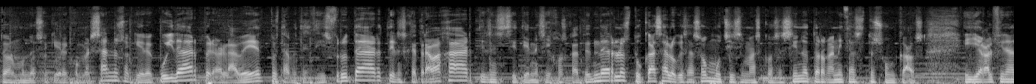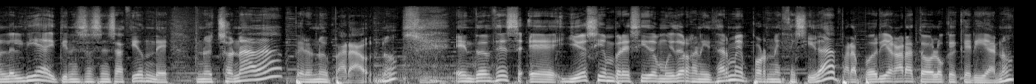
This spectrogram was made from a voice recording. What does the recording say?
todo el mundo se quiere comer sano, se quiere cuidar, pero a la vez pues te apetece disfrutar, tienes que trabajar, tienes, si tienes hijos que atenderlos, tu casa, lo que sea, son muchísimas cosas. Si no te organizas esto es un caos. Y llega al final del día y tienes esa sensación de no he hecho nada, pero no he parado, ¿no? Entonces eh, yo siempre he sido muy de organizarme por necesidad, para poder llegar a todo lo que quería, ¿no?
